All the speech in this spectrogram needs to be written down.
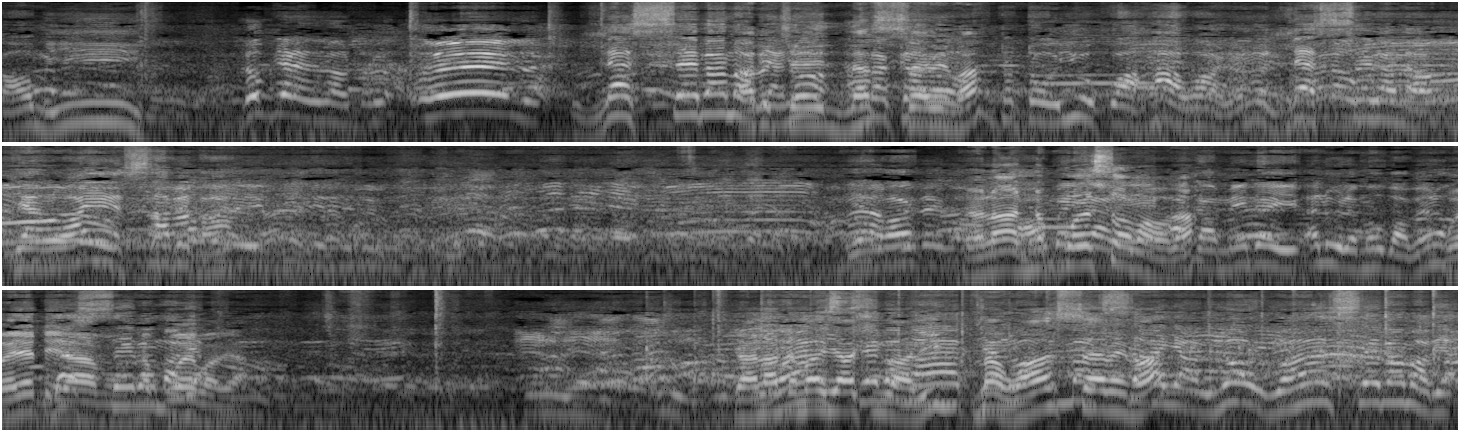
ကောင်းပြီလုတ်ပြလိုက်တော့အေးလို့လက်7ပါဗျာနော်တော်တော်ကြီးကိုကွာဟဝါရနော်လက်7ပါပြန်သွားရဲ့စားပဲပါ ပြန်သွားပြန်လာနှစ်ပွဲဆော့မှာပါဗျာကမင်းတဲ့အဲ့လိုလည်းမဟုတ်ပါဘူးနော်ဝယ်တဲ့တေတာမှာနှစ်ပွဲပါဗျာပြန်လာတမရရှိပါလိမ့်မ17ပါရပြီနော်17ပါဗျာ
